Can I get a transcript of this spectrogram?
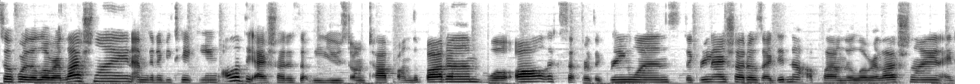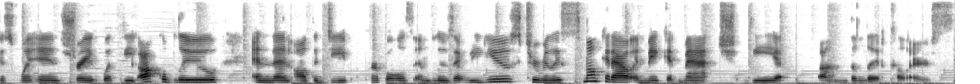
So for the lower lash line, I'm going to be taking all of the eyeshadows that we used on top on the bottom, well all except for the green ones. The green eyeshadows I did not apply on the lower lash line, I just went in straight with the aqua blue and then all the deep purples and blues that we used to really smoke it out and make it match the, um, the lid colors.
